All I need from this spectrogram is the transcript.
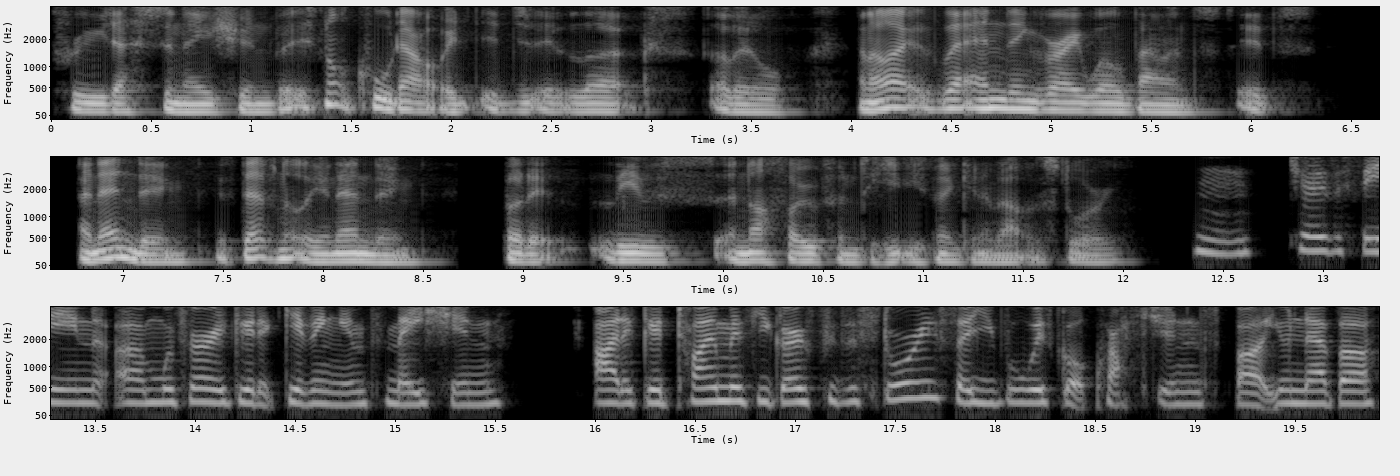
predestination, but it's not called out. It, it it lurks a little, and I like the ending very well balanced. It's an ending. It's definitely an ending, but it leaves enough open to keep you thinking about the story. Hmm. Josephine um, was very good at giving information at a good time as you go through the story, so you've always got questions, but you're never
